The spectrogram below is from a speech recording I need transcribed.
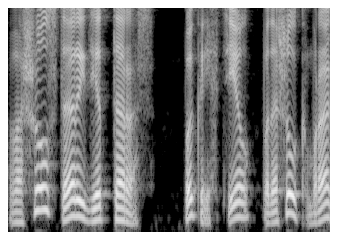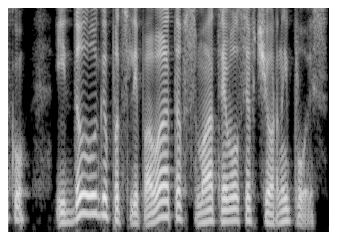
Вошел старый дед Тарас, покряхтел, подошел к мраку и долго подслеповато всматривался в черный пояс.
